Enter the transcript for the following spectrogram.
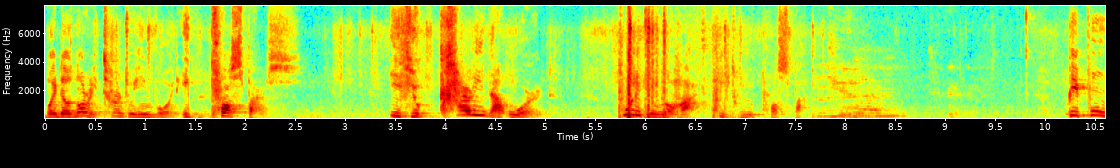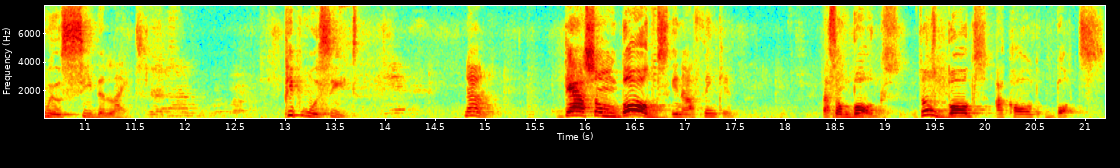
but it does not return to him void. It prospers. If you carry that word, put it in your heart, it will prosper. People will see the light. People will see it. Now, there are some bugs in our thinking. There are some bugs. Those bugs are called bots.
